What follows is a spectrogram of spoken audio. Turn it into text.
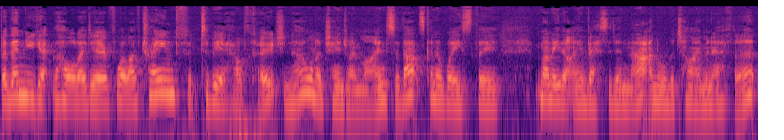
but then you get the whole idea of, well, I've trained for, to be a health coach and now I want to change my mind. So that's going to waste the money that I invested in that and all the time and effort.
